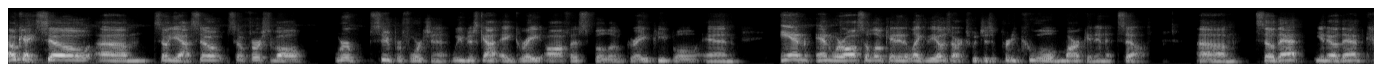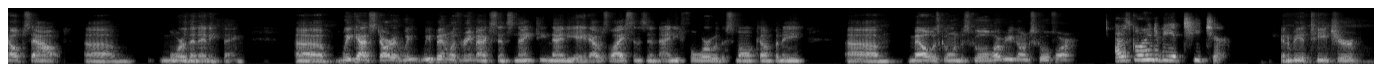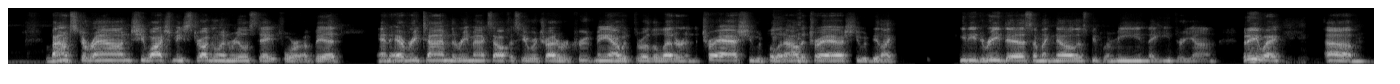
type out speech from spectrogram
Okay, so um, so yeah, so so first of all, we're super fortunate. We've just got a great office full of great people, and and and we're also located at Lake of the Ozarks, which is a pretty cool market in itself. Um, so that you know that helps out um, more than anything. Uh, we got started. We we've been with Remax since 1998. I was licensed in '94 with a small company. Um, Mel was going to school. What were you going to school for? I was going to be a teacher. Going to be a teacher. Bounced around. She watched me struggle in real estate for a bit. And every time the Remax office here would try to recruit me, I would throw the letter in the trash. She would pull it out of the trash. She would be like, you need to read this. I'm like, no, those people are mean. They eat their young. But anyway, um,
